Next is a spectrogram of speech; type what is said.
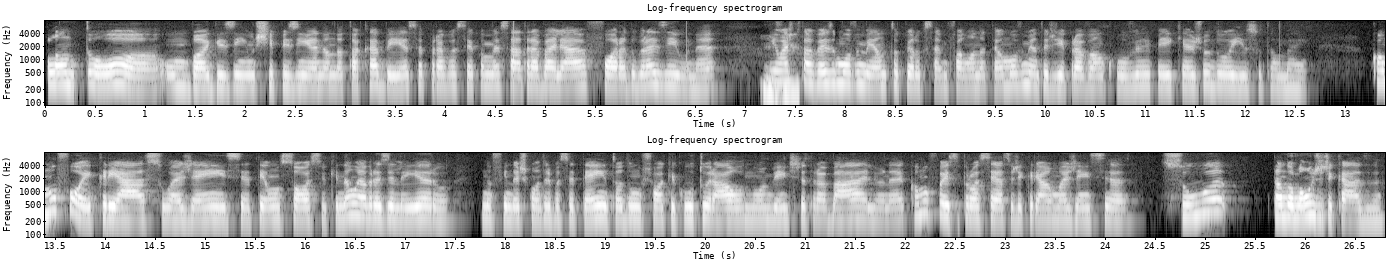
plantou um bugzinho, um chipzinho dentro da tua cabeça para você começar a trabalhar fora do Brasil, né? E eu acho uhum. que talvez o movimento, pelo que você está me falando, até o movimento de ir para Vancouver meio que ajudou isso também. Como foi criar a sua agência, ter um sócio que não é brasileiro? No fim das contas, você tem todo um choque cultural no ambiente de trabalho, né? Como foi esse processo de criar uma agência sua, estando longe de casa?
